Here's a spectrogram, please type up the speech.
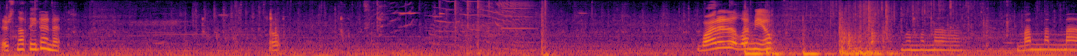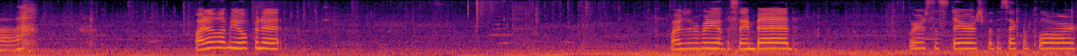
There's nothing in it. Oh. Why did it let me open? Mama, ma. Mama, ma. Why did it let me open it? Why does everybody have the same bed? Where's the stairs for the second floor?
